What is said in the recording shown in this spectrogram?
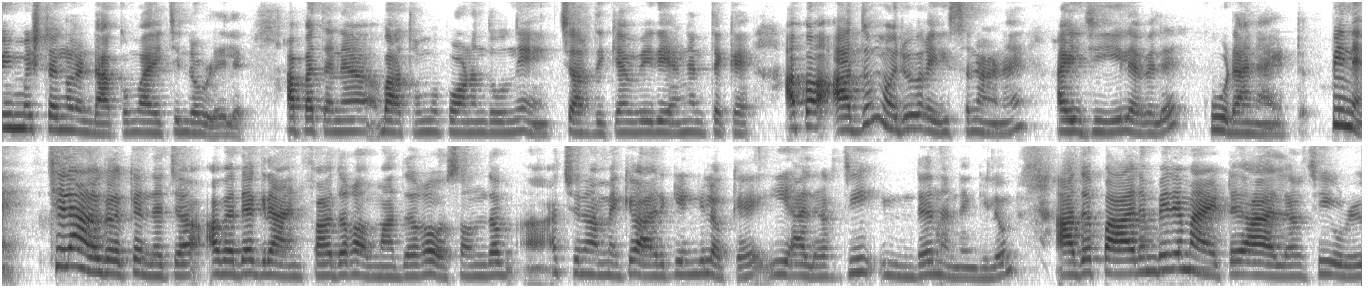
വിമിഷ്ടങ്ങൾ ഉണ്ടാക്കും വയറ്റിന്റെ ഉള്ളിൽ അപ്പം തന്നെ ബാത്റൂമിൽ പോകണം തോന്നി ഛർദ്ദിക്കാൻ വരിക അങ്ങനത്തെ ഒക്കെ അപ്പോൾ അതും ഒരു റീസണാണ് ഐ ജി ഇ ലെവൽ കൂടാനായിട്ട്. പിന്നെ ചില ആളുകൾക്ക് എന്താ വെച്ചാൽ അവരുടെ ഗ്രാൻഡ് ഫാദറോ മദറോ സ്വന്തം അച്ഛനോ അമ്മയ്ക്കോ ആർക്കെങ്കിലുമൊക്കെ ഈ അലർജി ഉണ്ട് എന്നുണ്ടെങ്കിലും അത് പാരമ്പര്യമായിട്ട് ആ അലർജി ഉള്ള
